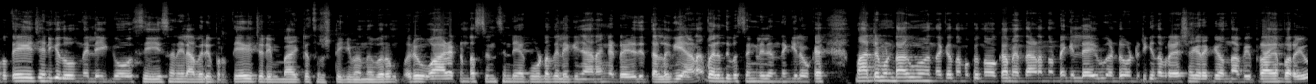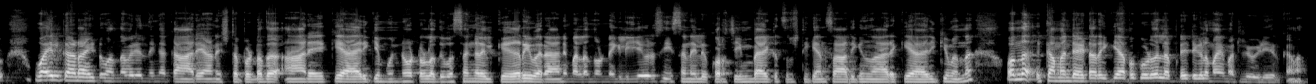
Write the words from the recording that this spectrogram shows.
പ്രത്യേകിച്ച് എനിക്ക് തോന്നുന്നില്ല ഈ ഗോ സീസണിൽ അവർ പ്രത്യേകിച്ച് ഒരു ഇമ്പാക്ട് സൃഷ്ടിക്കുമെന്ന്. വെറും ഒരു വാഴ കണ്ടസ്റ്റൻസിന്റെ കൂട്ടത്തിലേക്ക് ഞാൻ അങ്ങോട്ട് എഴുതി തള്ളുകയാണ്. വരും ദിവസങ്ങളിൽ എന്തെങ്കിലുമൊക്കെ മാറ്റമുണ്ടാകുമോ എന്നൊക്കെ നമുക്ക് നോക്കാം. എന്താണെന്നുണ്ടെങ്കിൽ ലൈവ് കണ്ടുകൊണ്ടിരിക്കുന്ന പ്രേക്ഷകരൊക്കെ ഒന്ന് അഭിപ്രായം പറയൂ. വൈൽഡ് കാർഡായിട്ട് വന്നവരിൽ നിങ്ങൾക്ക് ആരെയാണ് ഇഷ്ടപ്പെട്ടത്? ആരെയൊക്കെ ആയിരിക്കും മുന്നോട്ടുള്ള ദിവസങ്ങളിൽ കയറി വരാനും അല്ലെന്നുണ്ടെങ്കിൽ ഈ ഒരു സീസണിൽ കുറച്ച് ഇമ്പാക്ട് സൃഷ്ടിക്കാൻ സാധിക്കുന്നത് ആരൊക്കെ ആയിരിക്കുമെന്ന് ഒന്ന് കമന്റ് ആയിട്ട് അറിയിക്കുക. അപ്പോൾ കൂടുതൽ അപ്ഡേറ്റുകളുമായി മറ്റൊരു വീഡിയോയിൽ കാണാം.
